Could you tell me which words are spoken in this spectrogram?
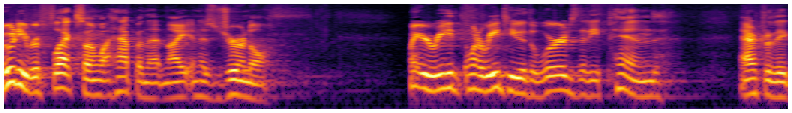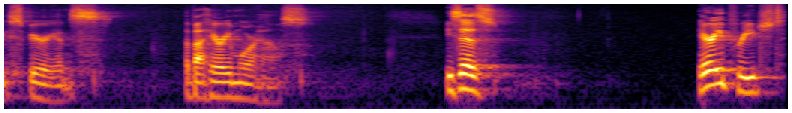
Moody reflects on what happened that night in his journal. I want, read, I want to read to you the words that he penned after the experience about Harry Moorhouse. He says, Harry preached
